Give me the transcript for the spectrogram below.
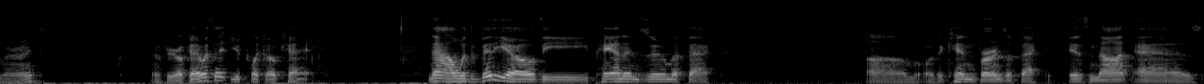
All right. And if you're okay with it, you click OK. Now with video, the pan and zoom effect um, or the Ken Burns effect is not as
